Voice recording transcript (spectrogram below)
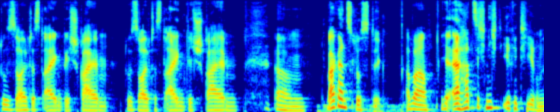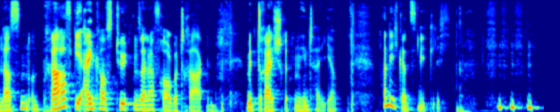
du solltest eigentlich schreiben, du solltest eigentlich schreiben. Ähm, war ganz lustig. Aber er hat sich nicht irritieren lassen und brav die Einkaufstüten seiner Frau getragen. Mit drei Schritten hinter ihr. Fand ich ganz niedlich.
